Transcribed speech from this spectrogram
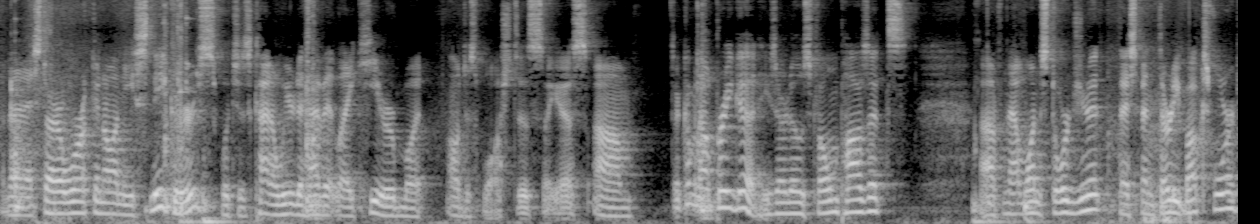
And then I started working on these sneakers, which is kind of weird to have it like here, but I'll just wash this, I guess. Um, they're coming out pretty good. These are those foam Foamposites uh, from that one storage unit I spent 30 bucks for.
